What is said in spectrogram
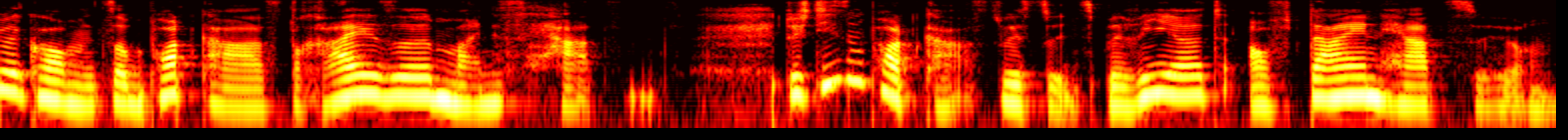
willkommen zum Podcast Reise meines Herzens. Durch diesen Podcast wirst du inspiriert, auf dein Herz zu hören,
